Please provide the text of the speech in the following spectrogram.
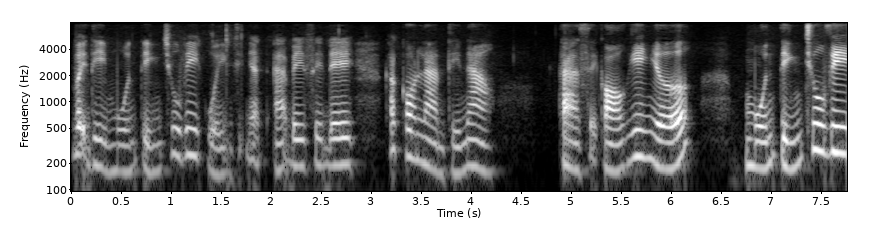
Vậy thì muốn tính chu vi của hình chữ nhật abcd các con làm thế nào? Ta sẽ có ghi nhớ muốn tính chu vi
